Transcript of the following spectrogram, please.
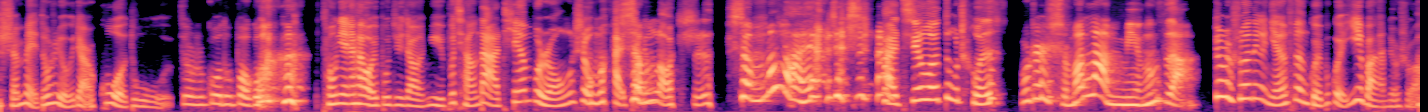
审美都是有一点过度就是过度曝光。同年还有一部剧叫《女不强大天不容》，是我们海清老师的，什么玩意儿？这是 海清和杜淳，不是这是什么烂名字啊？就是说那个年份诡不诡异吧？你就说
